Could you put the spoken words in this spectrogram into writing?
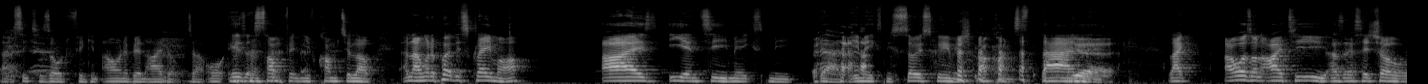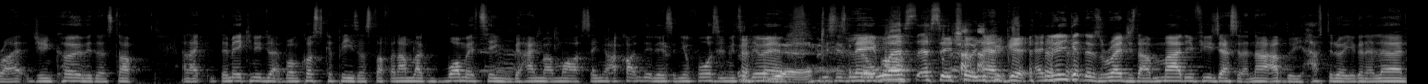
at six years old thinking I want to be an eye doctor, or is it something you've come to love? And I'm gonna put a disclaimer: eyes ENT makes me gag. It makes me so squeamish. I can't stand Yeah. it. Like I was on ITU as a SHO right during COVID and stuff. And like they're making you do like bronchoscopies and stuff, and I'm like vomiting behind my mask, saying I can't do this, and you're forcing me to do it. Yeah. This is The worst SHO you and, could get. and you know you get those regs that are mad enthusiastic like nah Abdul you have to do it you're gonna learn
